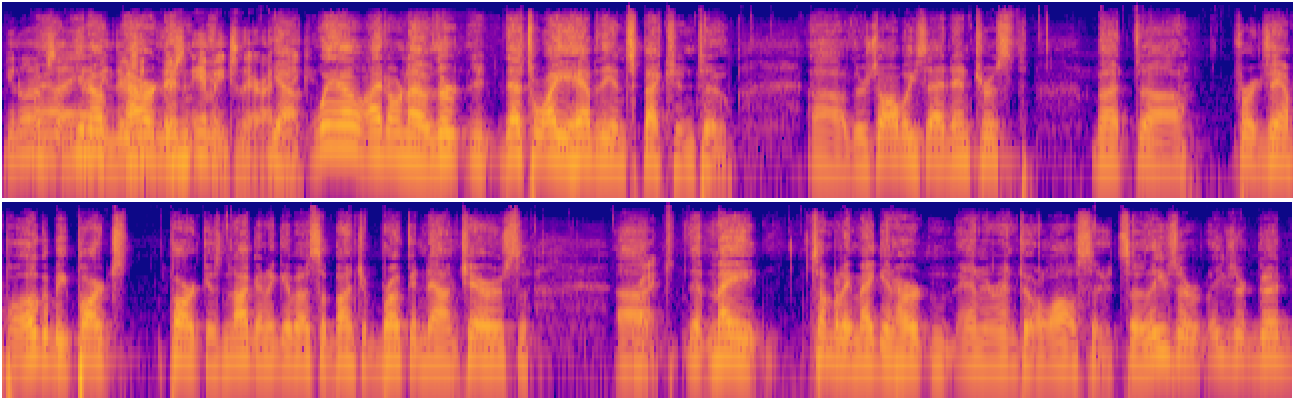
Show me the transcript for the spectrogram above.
You know what I'm saying? you know, I mean, there's, a- there's an image there. I yeah. think. Well, I don't know. There, that's why you have the inspection too. Uh, there's always that interest, but uh, for example, Oglebay Parks Park is not going to give us a bunch of broken down chairs uh, Right. that may somebody may get hurt and enter into a lawsuit. So these are these are good,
